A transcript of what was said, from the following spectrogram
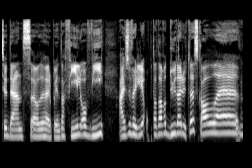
to Dance, og du hører på Juntafil. Og vi er selvfølgelig opptatt av at du der ute skal eh,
